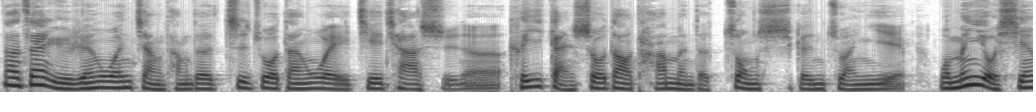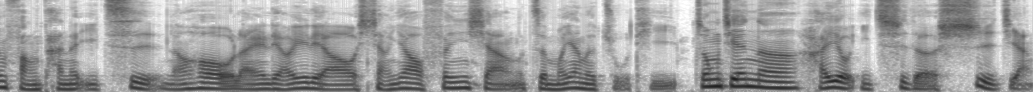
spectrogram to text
那在与人文讲堂的制作单位接洽时呢，可以感受到他们的重视跟专业。我们有先访谈了一次，然后来聊一聊想要分享怎么样的主题。中间呢，还有一次的试讲，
